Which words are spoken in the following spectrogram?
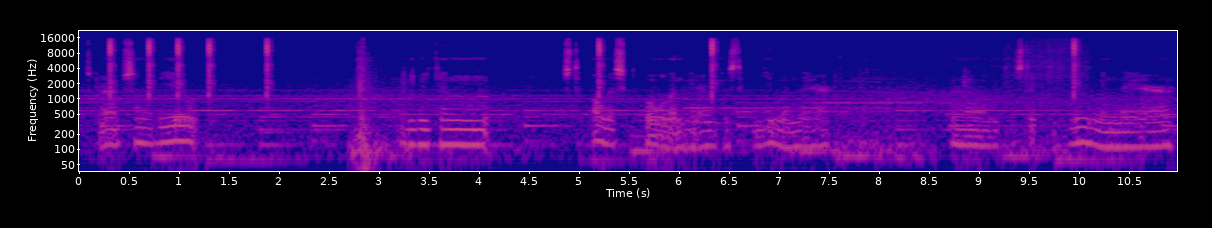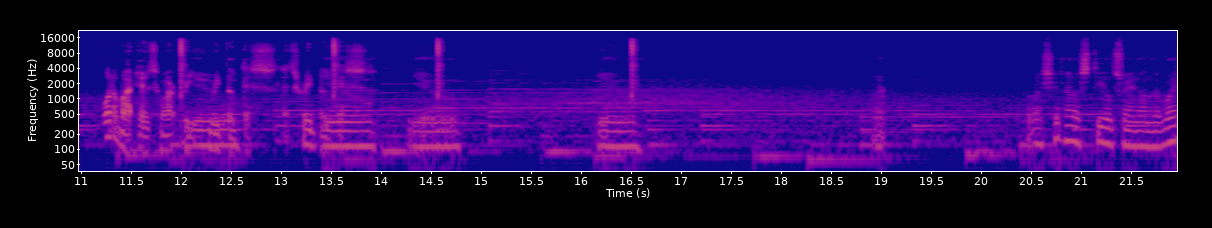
Let's grab some of you. And we can stick all this coal in here. We can stick you in there. Uh, we can stick you in there. What I might do is I might re- You, rebuild this. Let's rebuild You, this. you, you. Right. Well, I should have a steel train on the way.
